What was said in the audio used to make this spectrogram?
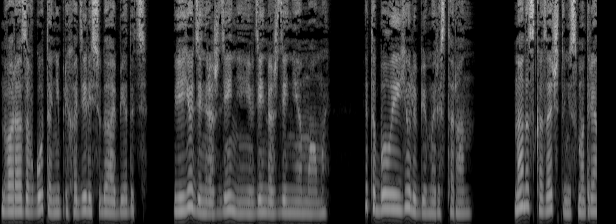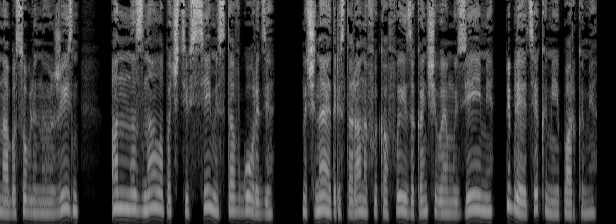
Два раза в год они приходили сюда обедать. В ее день рождения и в день рождения мамы. Это был ее любимый ресторан. Надо сказать, что, несмотря на обособленную жизнь, Анна знала почти все места в городе, начиная от ресторанов и кафе и заканчивая музеями, библиотеками и парками.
